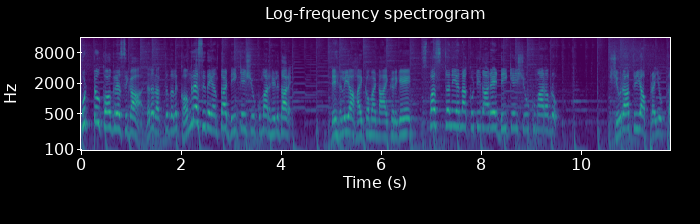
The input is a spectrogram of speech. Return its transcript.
ಹುಟ್ಟು ಕಾಂಗ್ರೆಸ್ಸಿಗ, ನನ್ನ ರಕ್ತದಲ್ಲಿ ಕಾಂಗ್ರೆಸ್ ಇದೆ ಅಂತ ಡಿ ಕೆ ಶಿವಕುಮಾರ್ ಹೇಳಿದ್ದಾರೆ. ದೆಹಲಿಯ ಹೈಕಮಾಂಡ್ ನಾಯಕರಿಗೆ ಸ್ಪಷ್ಟನೆಯನ್ನ ಕೊಟ್ಟಿದ್ದಾರೆ ಡಿ ಕೆ ಶಿವಕುಮಾರ್ ಅವರು. ಶಿವರಾತ್ರಿಯ ಪ್ರಯುಕ್ತ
